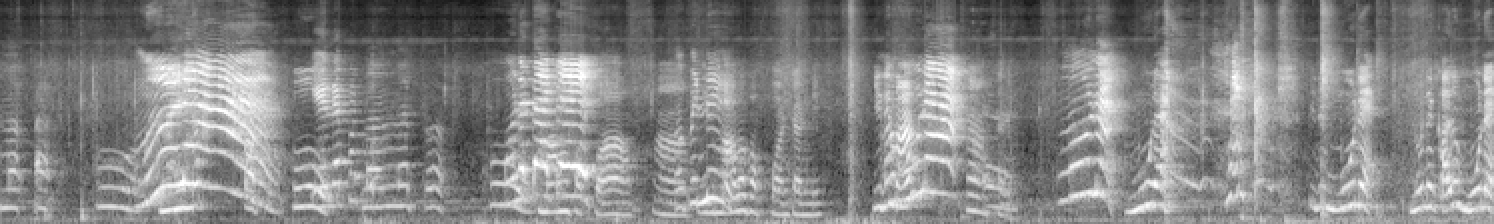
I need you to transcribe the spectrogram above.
మామపప్పు మామ పప్పు. అంటండి. ఇది సరే. మూడే ఇది మూనే. నూనె కాదు మూనే.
